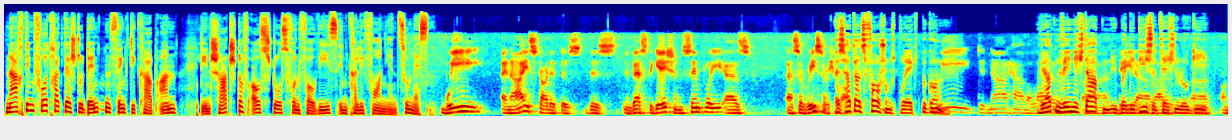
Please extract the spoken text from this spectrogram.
Nach dem Vortrag der Studenten fängt die CARB an, den Schadstoffausstoß von VWs in Kalifornien zu messen. We and I started this, this investigation simply as es hat als Forschungsprojekt begonnen. Wir hatten wenig uh, Daten über die Dieseltechnologie. Uh,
